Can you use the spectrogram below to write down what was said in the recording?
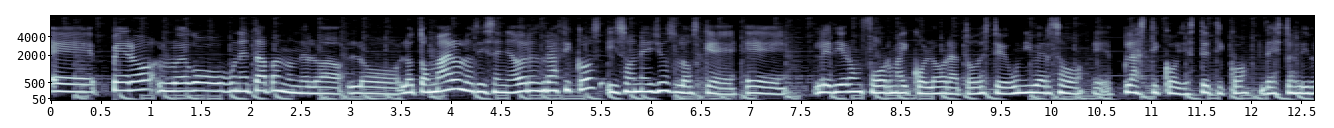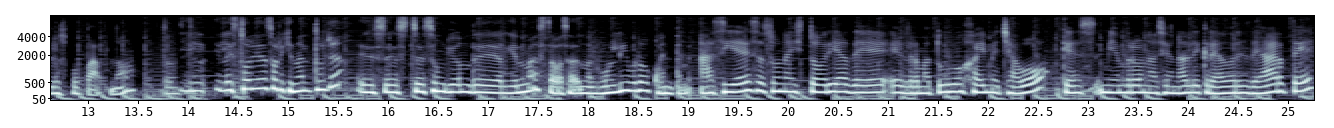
eh, pero luego hubo una etapa en donde lo, lo- lo tomaron los diseñadores gráficos y son ellos los que eh, le dieron forma y color a todo este universo eh, plástico y estético de estos libros pop-up, ¿no? Entonces, ¿Y, y la historia es original tuya? ¿Es, este es un guion de alguien más? ¿Está basada en algún libro? Cuéntame. Así es, es una historia del dramaturgo Jaime Chabó, que es miembro nacional de creadores de arte.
